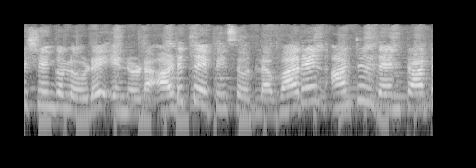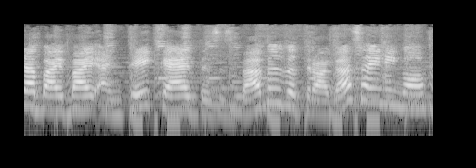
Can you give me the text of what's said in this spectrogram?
விஷயங்களோட என்னோட அடுத்த எபிசோட்ல வரேன். Until then tata bye bye and take care this is babble with Raga signing off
